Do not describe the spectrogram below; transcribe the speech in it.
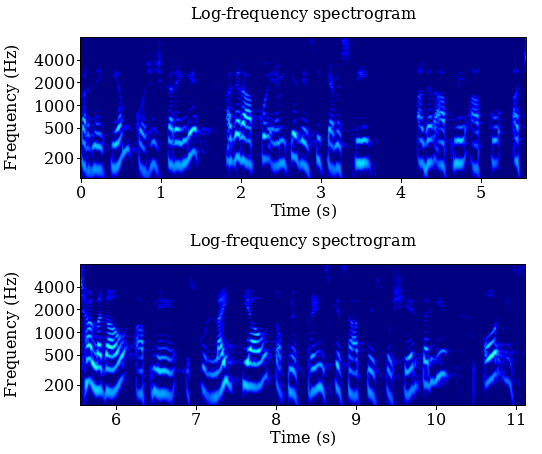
करने की हम कोशिश करेंगे। अगर आपको एम के जैसी केमिस्ट्री अगर आपने, आपको अच्छा लगा हो, आपने इसको लाइक किया हो तो अपने फ्रेंड्स के साथ में इसको शेयर करिए। और इस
